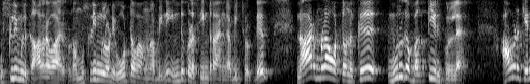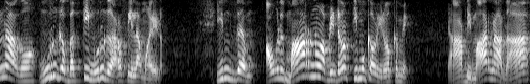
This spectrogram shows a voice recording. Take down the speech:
முஸ்லீம்களுக்கு ஆதரவாக இருக்கணும். முஸ்லீம்களுடைய ஓட்டை வாங்கணும் அப்படின்னு இந்துக்களை சீண்டுறாங்க அப்படின்னு சொல்லிட்டு நார்மலாக ஒருத்தவனுக்கு முருக பக்தி இருக்கும்ல. அவனுக்கு என்ன ஆகும்? முருக பக்தி முருக அரசியலாக மாறிடும். இந்த அவங்களுக்கு மாறணும் அப்படின்றது திமுகவுடைய நோக்கமே. அப்படி மாறினாதான்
